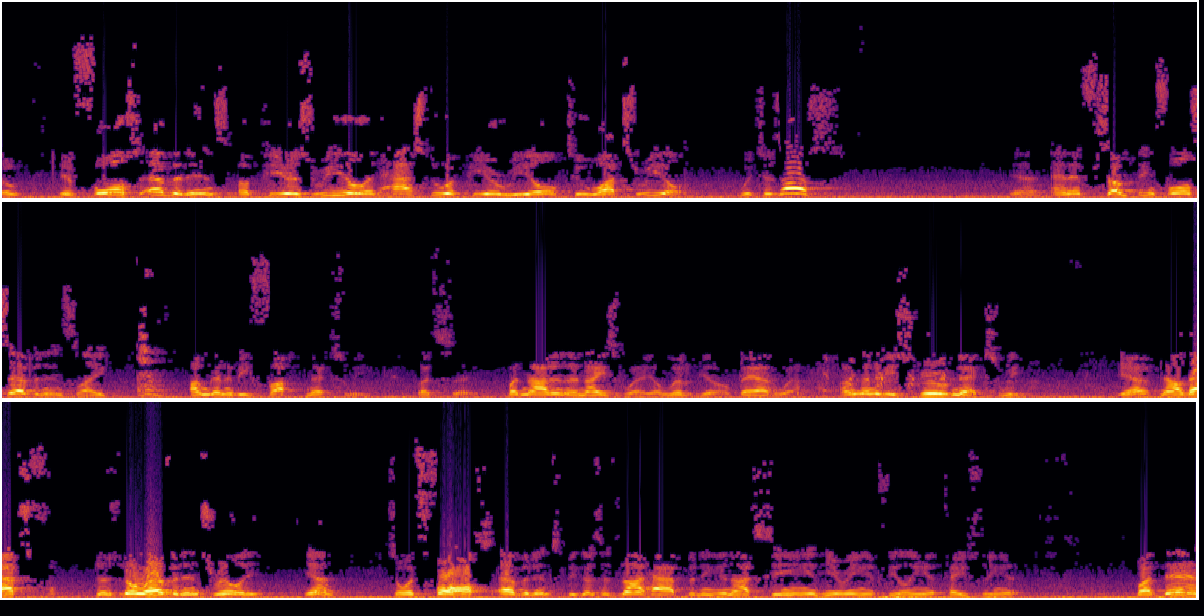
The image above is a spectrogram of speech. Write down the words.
So, if false evidence appears real, it has to appear real to what's real, which is us. Yeah? And if something false evidence, like I'm going to be fucked next week, let's say, but not in a nice way, a little, you know, bad way. I'm going to be screwed next week. Yeah. Now that's there's no evidence really. Yeah. So it's false evidence because it's not happening. You're not seeing it, hearing it, feeling it, tasting it. But then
